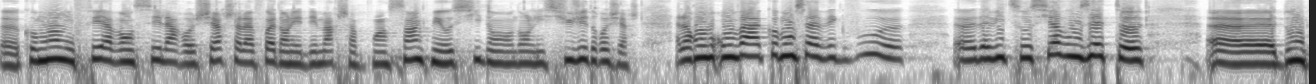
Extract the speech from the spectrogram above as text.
euh, comment on fait avancer la recherche à la fois dans les démarches 1.5, mais aussi dans, les sujets de recherche. Alors on, va commencer avec vous, euh, David Socia. Vous êtes euh, donc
